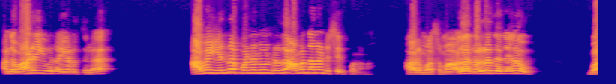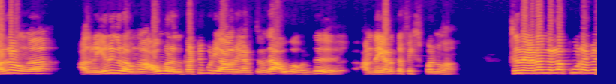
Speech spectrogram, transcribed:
அந்த வாடகைக்கு விடுற இடத்துல அவன் என்ன பண்ணணும்ன்றது அவன் தானே டிசைட் பண்ணணும். ஆறு மாசமா அதாவது நல்லா தெரிஞ்சதுன்னா வர்றவங்க அதுல இருக்கிறவங்க அவங்களுக்கு கட்டுப்படி ஆகிற இடத்துல தான் அவங்க வந்து அந்த இடத்த ஃபிக்ஸ் பண்ணுவாங்க. சில இடங்கள்ல கூடவே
